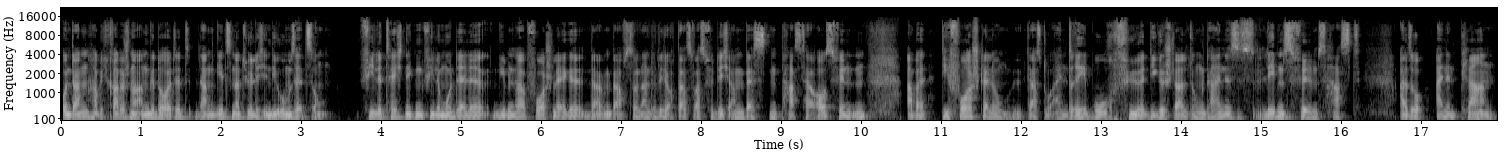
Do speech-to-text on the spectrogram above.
Und dann habe ich gerade schon angedeutet, dann geht es natürlich in die Umsetzung. Viele Techniken, viele Modelle geben da Vorschläge, dann darfst du natürlich auch das, was für dich am besten passt, herausfinden. Aber die Vorstellung, dass du ein Drehbuch für die Gestaltung deines Lebensfilms hast, also einen Plan,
